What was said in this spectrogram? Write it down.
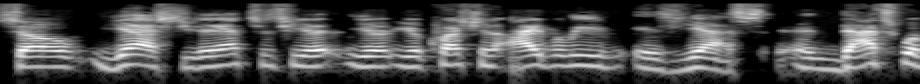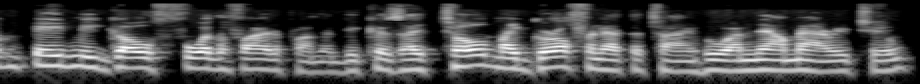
So yes, the answer to your, your, your, question, I believe is yes. And that's what made me go for the fire department because I told my girlfriend at the time, who I'm now married to,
